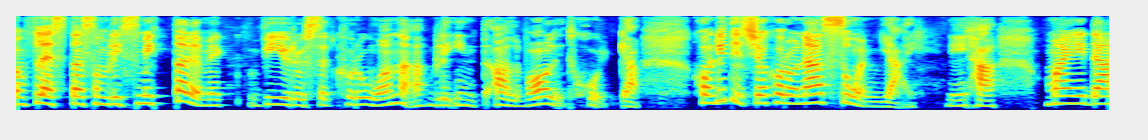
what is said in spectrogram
De flesta som blir smittade med viruset corona blir inte allvarligt sjuka. คนที่ติดเชื้อโคโรนาส่วนใหญ่นี่ค่ะไม่ได้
